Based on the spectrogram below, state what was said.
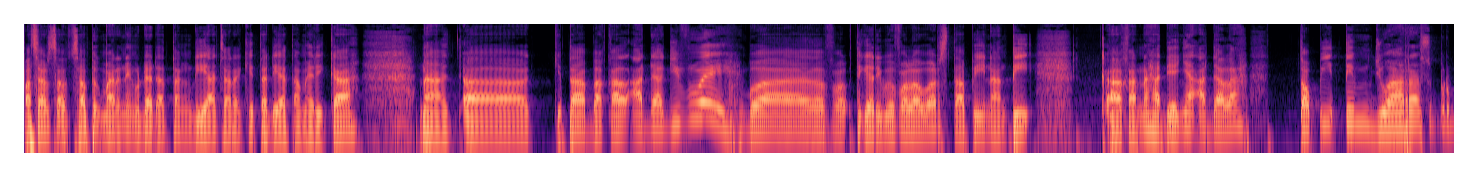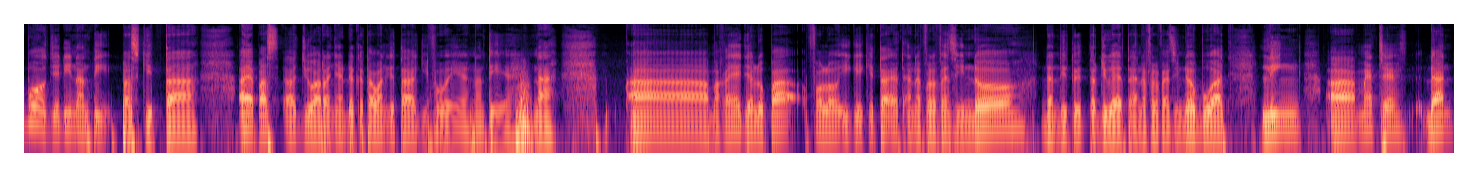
pas Sabtu kemarin yang udah datang di acara kita di At Amerika. Nah, uh, kita bakal ada giveaway buat 3000 followers tapi nanti uh, karena hadiahnya adalah topi tim juara Super Bowl. Jadi nanti pas kita eh pas uh, juaranya udah ketahuan kita giveaway ya nanti ya. Nah, uh, makanya jangan lupa follow IG kita at NFL Fans Indo dan di Twitter juga at NFL Fans Indo buat link uh, match ya. Dan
